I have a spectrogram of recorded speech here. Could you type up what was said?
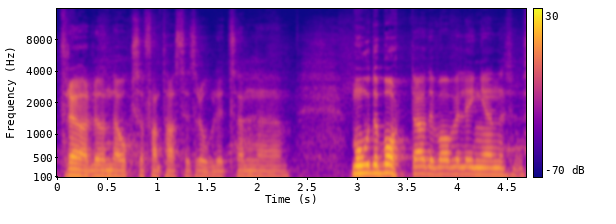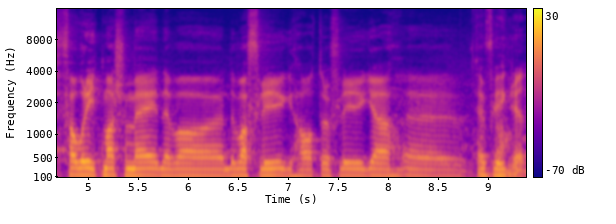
Frölunda också fantastiskt roligt. Sen, Modo borta, det var väl ingen favoritmatch för mig. Det var, det var flyg, hatar att flyga. Är du flygrädd?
